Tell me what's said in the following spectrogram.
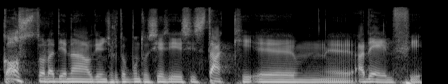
costola di Enaudi a un certo punto si, si stacchi ehm, eh, ad Elfi.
